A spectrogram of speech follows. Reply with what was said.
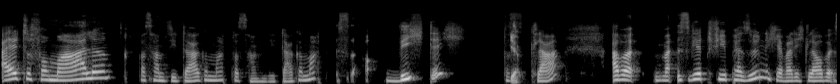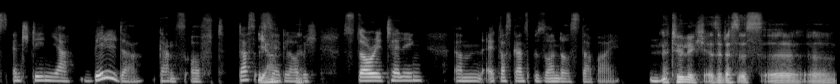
alte Formale, was haben Sie da gemacht, was haben Sie da gemacht, ist wichtig, das ja. ist klar. Aber es wird viel persönlicher, weil ich glaube, es entstehen ja Bilder ganz oft. Das ist ja, ja glaube ich, Storytelling ähm, etwas ganz Besonderes dabei. Mhm. Natürlich, also das ist äh, äh,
